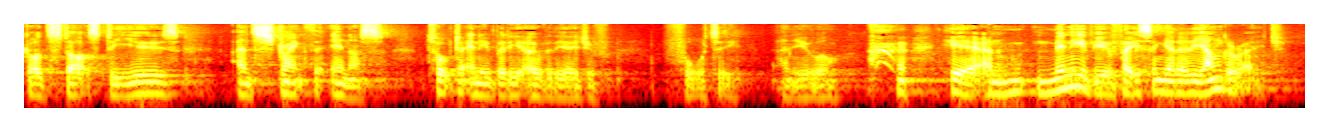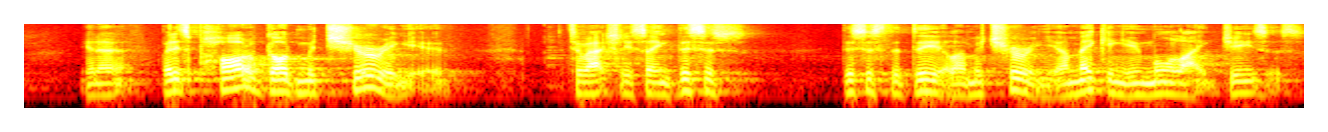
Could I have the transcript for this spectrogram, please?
God starts to use and strengthen in us. Talk to anybody over the age of 40 and you will hear. And many of you are facing it at a younger age, you know. But it's part of God maturing you to actually saying, This is, this is the deal. I'm maturing you, I'm making you more like Jesus.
